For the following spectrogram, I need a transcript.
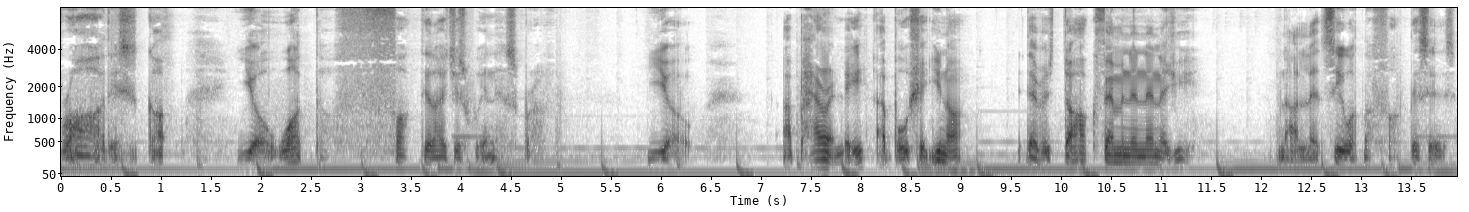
raw. This has got, yo, what the fuck did I just witness, bro? Yo, apparently, I bullshit you not, there is dark feminine energy. Now let's see what the fuck this is.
